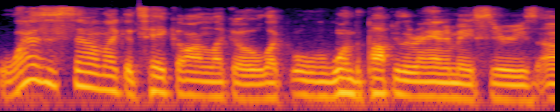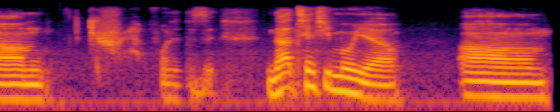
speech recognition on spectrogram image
Why does this sound like a take on like a like one of the popular anime series? Um, crap, what is it? Not Tenchi Muyo. Um,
